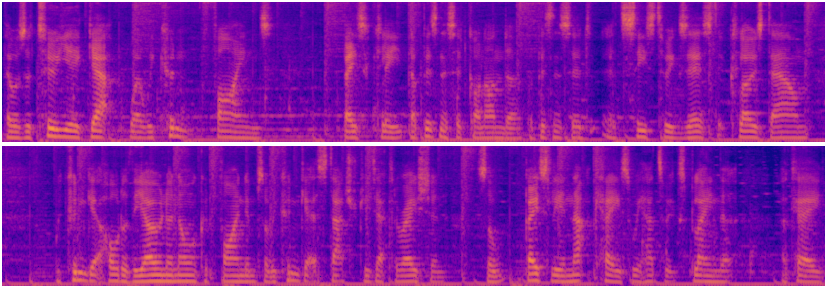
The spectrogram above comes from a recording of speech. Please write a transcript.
there was a two year gap where we couldn't find basically the business had gone under. The business had, had ceased to exist. It closed down. We couldn't get hold of the owner. No one could find him so we couldn't get a statutory declaration. So basically in that case we had to explain that okay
